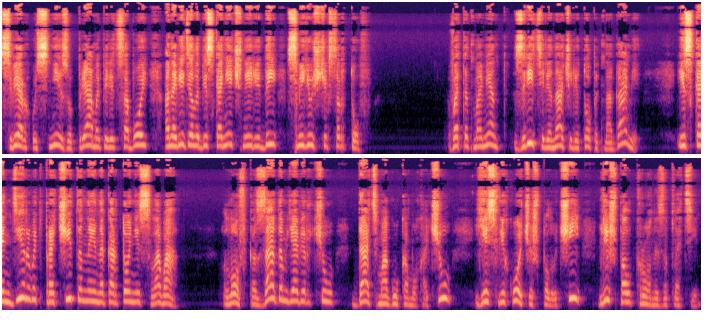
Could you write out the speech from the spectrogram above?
Сверху, снизу, прямо перед собой она видела бесконечные ряды смеющихся ртов. В этот момент зрители начали топать ногами и скандировать прочитанные на картоне слова — Ловко задом я верчу, дать могу кому хочу, если хочешь, получи, лишь полкроны заплати.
